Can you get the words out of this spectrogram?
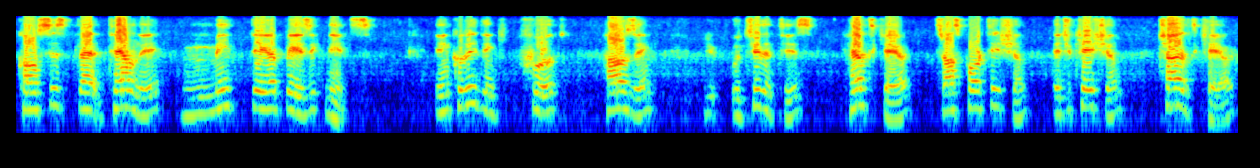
consistently meet their basic needs, including food, housing, utilities, healthcare, transportation, education, childcare,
